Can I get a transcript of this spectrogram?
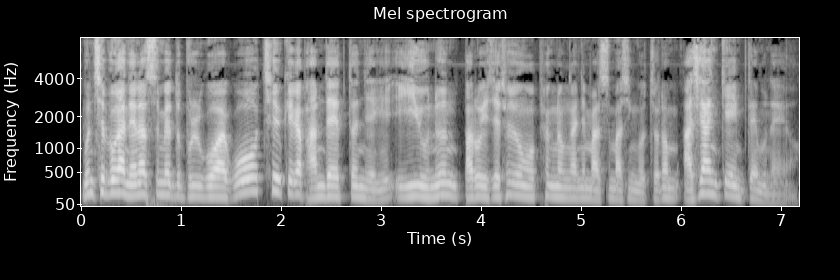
문체부가 내놨음에도 불구하고 체육계가 반대했던 얘기 이유는 바로 이제 최종호 평론가님 말씀하신 것처럼 아시안 게임 때문에요.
